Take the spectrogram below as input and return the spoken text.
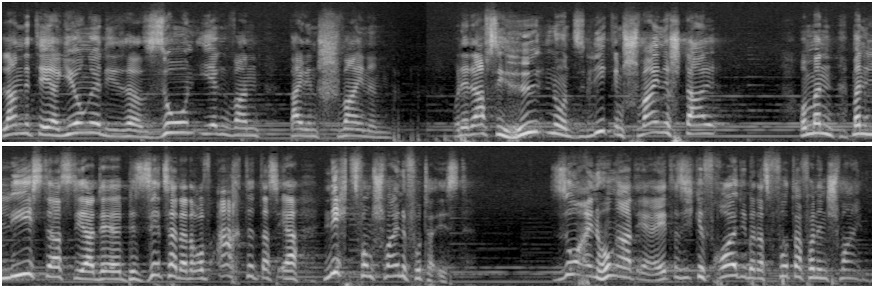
landet der Junge, dieser Sohn irgendwann bei den Schweinen und er darf sie hüten und liegt im Schweinestall. Und man, man liest, dass der, der Besitzer darauf achtet, dass er nichts vom Schweinefutter isst. So einen Hunger hat er. Er hätte sich gefreut über das Futter von den Schweinen.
